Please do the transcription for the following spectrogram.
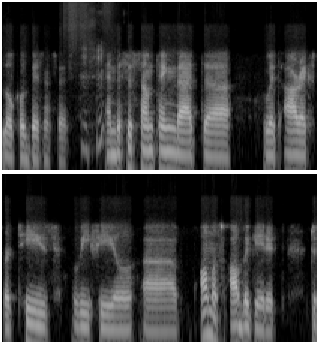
local businesses. Mm-hmm. And this is something that, uh, with our expertise, we feel uh, almost obligated to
